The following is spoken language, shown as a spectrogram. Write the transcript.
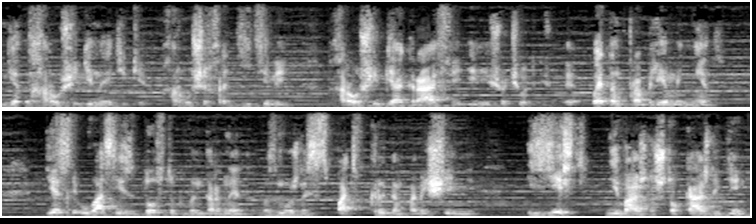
нет хорошей генетики, хороших родителей, хорошей биографии или еще чего-то. Э, в этом проблемы нет. Если у вас есть доступ в интернет, возможность спать в крытом помещении и есть, неважно что, каждый день,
